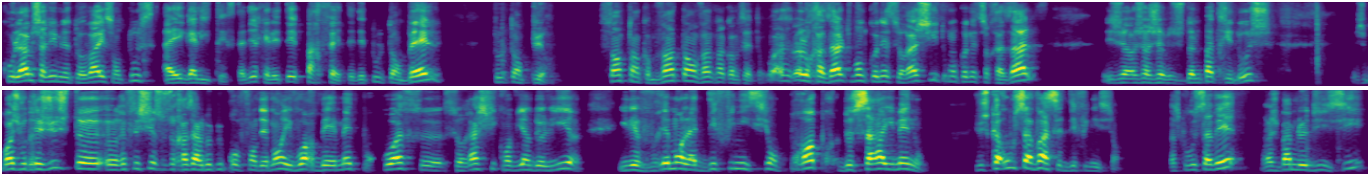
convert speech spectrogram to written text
Kulam, Shavim, Letova, ils sont tous à égalité. C'est-à-dire qu'elle était parfaite, elle était tout le temps belle, tout le temps pure. 100 ans comme 20 ans, 20 ans comme 7 ans. Voilà le Chazal, tout le monde connaît ce Rashi, tout le monde connaît ce Chazal. Je ne donne pas de tridouche. Moi, je voudrais juste euh, euh, réfléchir sur ce Chazal un peu plus profondément et voir Béhémet pourquoi ce, ce Rashi qu'on vient de lire, il est vraiment la définition propre de Sarah Imenu. Jusqu'à où ça va cette définition? Parce que vous savez, Rajbam le dit ici,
